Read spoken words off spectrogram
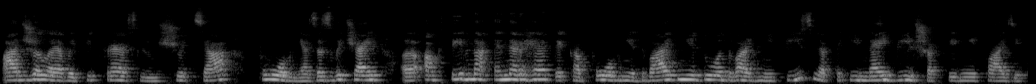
Адже леви підкреслюю, що ця повня, зазвичай е, активна енергетика повні два дні до, два дні після, в такій найбільш активній фазі.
